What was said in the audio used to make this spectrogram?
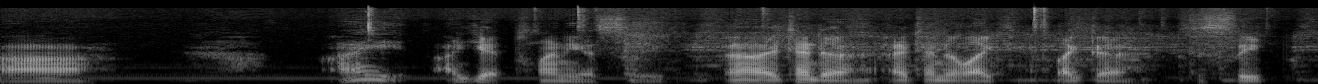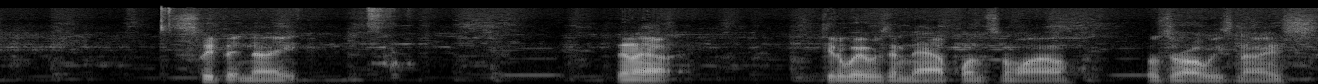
Uh, I I get plenty of sleep. Uh, I tend to I tend to like like to to sleep sleep at night. Then I get away with a nap once in a while. Those are always nice.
